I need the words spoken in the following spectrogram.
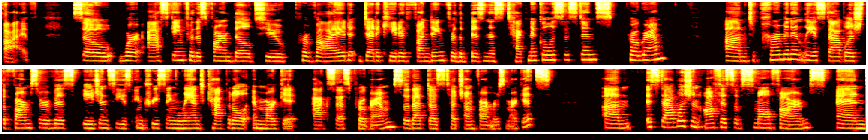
five. So, we're asking for this farm bill to provide dedicated funding for the business technical assistance program, um, to permanently establish the Farm Service Agency's increasing land capital and market access program. So, that does touch on farmers markets um, establish an office of small farms. And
